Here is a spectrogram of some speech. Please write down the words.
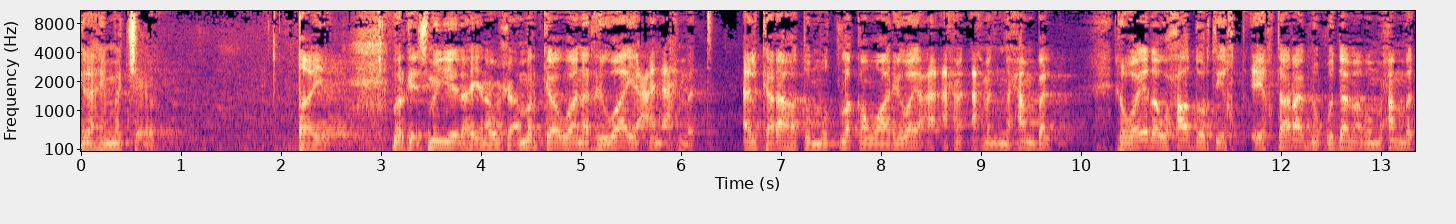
Ilaahay ma jeclo marka isma yeelahayaan hawsha. Marka waana riwaaya can axmed alkaraahatu muطlaqan waa riwaaya axmed ibnu xambal riwaayada waxaa doortay ikhtaaraha ibnu qudama abu muxamed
